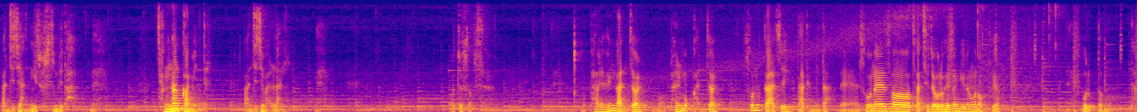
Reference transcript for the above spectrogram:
만지지 않는 게 좋습니다. 네. 장난감인데 만지지 말라니. 네. 어쩔 수 없어요. 네. 뭐 팔의 횡관절, 뭐 팔목 관절, 손까지 다 됩니다. 네. 손에서 자체적으로 회전 기능은 없고요. 네. 무릎도 뭐 다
